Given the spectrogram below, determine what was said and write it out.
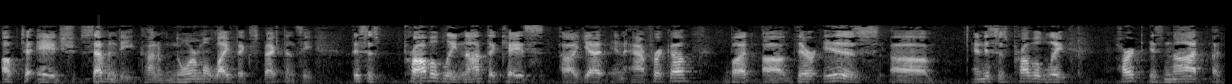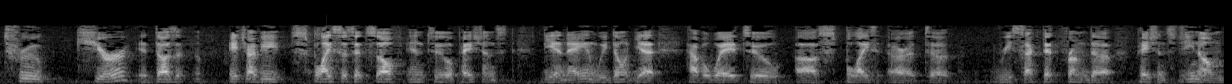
up to age 70, kind of normal life expectancy. This is probably not the case uh, yet in Africa, but uh, there is, uh, and this is probably, HAART is not a true cure. It doesn't, HIV splices itself into a patient's DNA, and we don't yet have a way to uh, splice or to resect it from the patient's genome.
